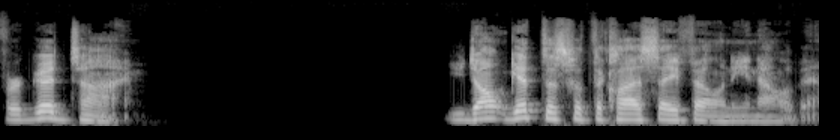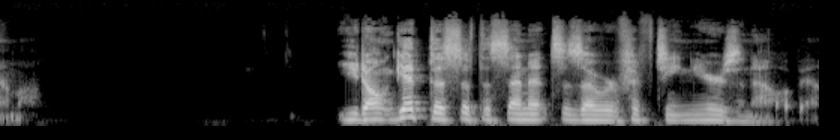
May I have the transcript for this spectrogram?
for good time. You don't get this with the Class A felony in Alabama. You don't get this if the sentence is over 15 years in Alabama.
